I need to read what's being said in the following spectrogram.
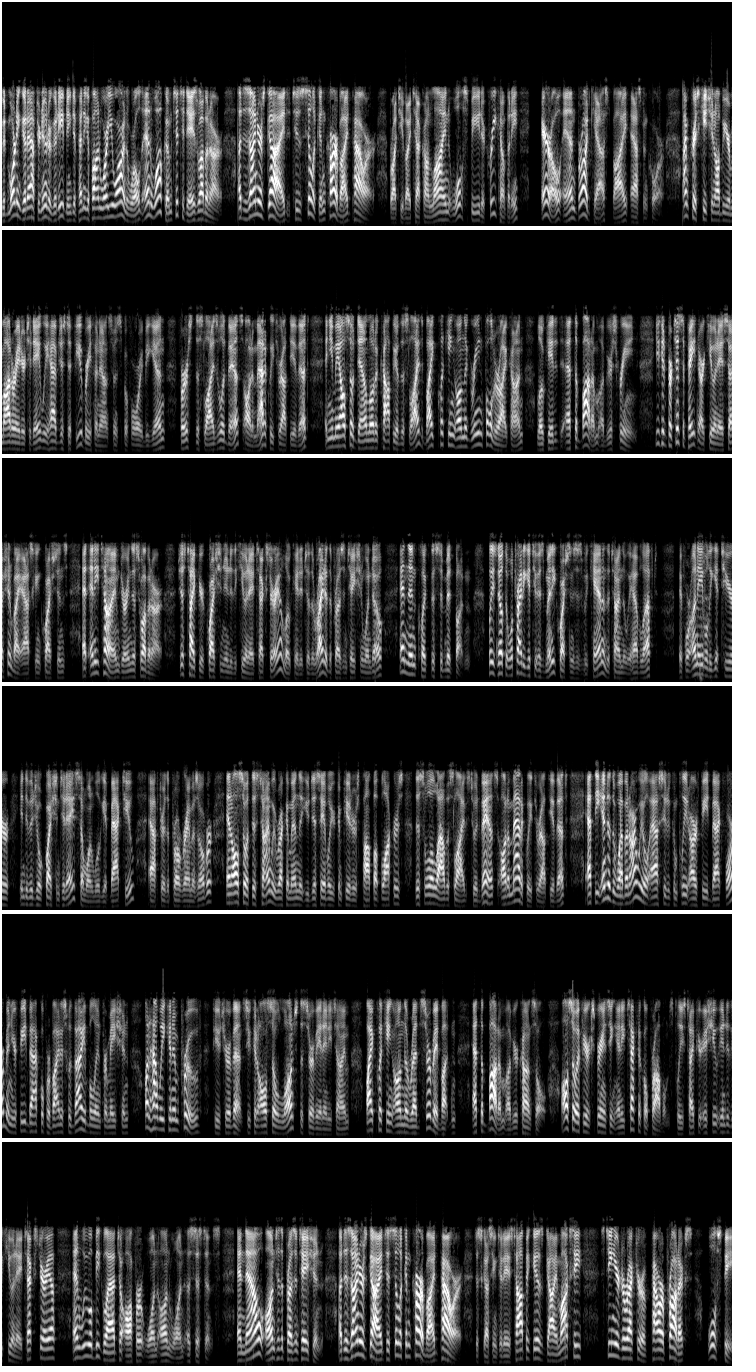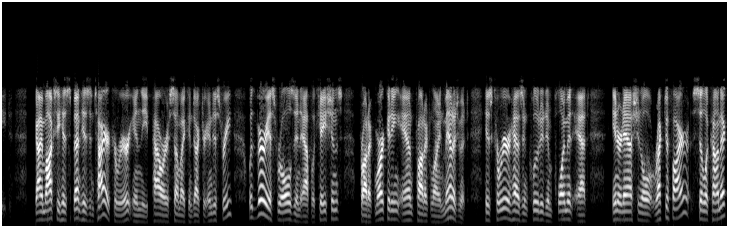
Good morning, good afternoon, or good evening, depending upon where you are in the world, and welcome to today's webinar, A Designer's Guide to Silicon Carbide Power, brought to you by Tech Online, Wolfspeed, a Cree company, Arrow, and broadcast by AspenCore. I'm Chris Keachin. I'll be your moderator today. We have just a few brief announcements before we begin. First, the slides will advance automatically throughout the event, and you may also download a copy of the slides by clicking on the green folder icon located at the bottom of your screen. You can participate in our Q&A session by asking questions at any time during this webinar. Just type your question into the Q&A text area located to the right of the presentation window and then click the submit button. Please note that we'll try to get to as many questions as we can in the time that we have left. If we're unable to get to your individual question today, someone will get back to you after the program is over. And also at this time, we recommend that you disable your computer's pop-up blockers. This will allow the slides to advance automatically throughout the event. At the end of the webinar, we will ask you to complete our feedback form, and your feedback will provide us with valuable information on how we can improve future events. You can also launch the survey at any time by clicking on the red survey button at the bottom of your console. Also, if you're experiencing any technical problems, please type your issue into the Q&A text area, and we will be glad to offer one-on-one assistance. And now, on to the presentation, A Designer's Guide to Silicon Carbide Power. Discussing today's topic is Guy Moxey, Senior Director of Power Products, Wolfspeed. Guy Moxey has spent his entire career in the power semiconductor industry with various roles in applications, product marketing, and product line management. His career has included employment at International Rectifier, Siliconix,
